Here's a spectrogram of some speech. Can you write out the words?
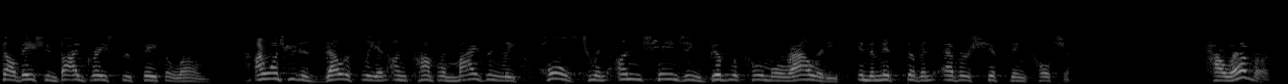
salvation by grace through faith alone. I want you to zealously and uncompromisingly hold to an unchanging biblical morality in the midst of an ever shifting culture. However,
